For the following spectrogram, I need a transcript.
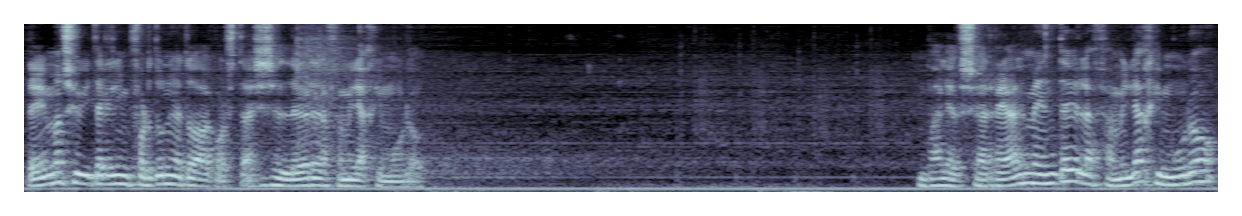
Debemos evitar el infortunio a toda costa. Ese es el deber de la familia Jimuro. Vale, o sea, realmente la familia Jimuro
